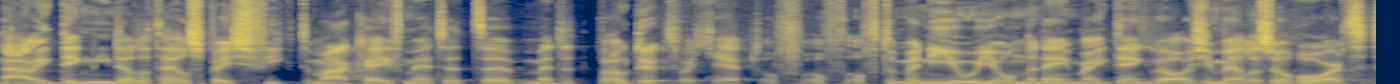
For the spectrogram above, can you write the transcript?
Nou, ik denk niet dat het heel specifiek te maken heeft met het, eh, met het product wat je hebt of, of, of de manier hoe je onderneemt. Maar ik denk wel, als je Melle zo hoort,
